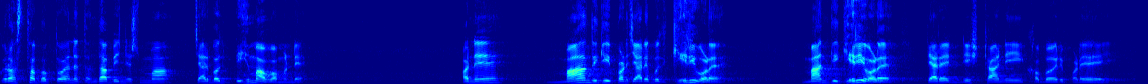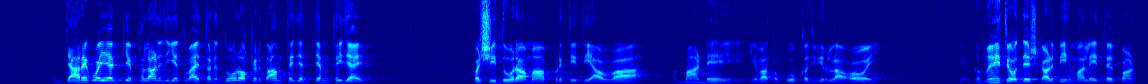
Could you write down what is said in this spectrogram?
ગ્રસ્થ ભક્તો એને ધંધા બિઝનેસમાં ચારે બાજુ ભીમાં આવવા માંડે. અને માંદગી પણ ચારે બાજુ ઘેરી વળે. માંદગી ઘેરી વળે ત્યારે નિષ્ઠાની ખબર પડે. ત્યારે કોઈ એમ કે ફલાણી જગ્યાએ તો આ તને દોરો કર્યો તો આમ થઈ જાય તેમ થઈ જાય. પછી દોરામાં પ્રતીતિ આવવા માંડે, એવા તો કોક જ વિરલા હોય કે ગમે તેવો દેશકાળ બિહમાં લે તો પણ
